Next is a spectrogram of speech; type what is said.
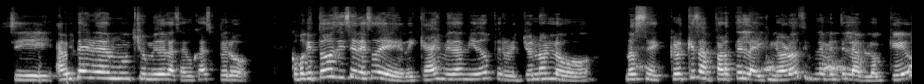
Sí, a mí también me da mucho miedo las agujas, pero como que todos dicen eso de, de que, ay, me da miedo, pero yo no lo, no sé, creo que esa parte la ignoro, simplemente la bloqueo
